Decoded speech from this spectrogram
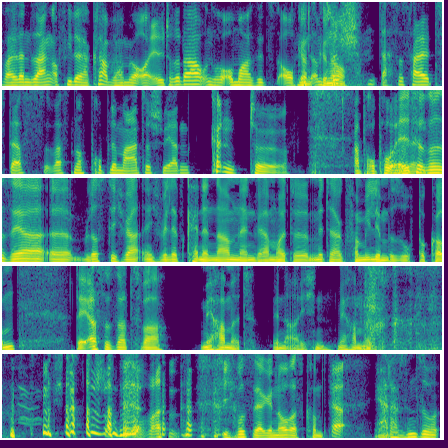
weil dann sagen auch viele, ja klar, wir haben ja auch Ältere da, unsere Oma sitzt auch Ganz mit am genau. Tisch. Das ist halt das, was noch problematisch werden könnte. Apropos Ältere, sehr äh, lustig, ich will jetzt keine Namen nennen, wir haben heute Mittag Familienbesuch bekommen. Der erste Satz war Mehammed in Eichen, Mehammed. ich dachte schon so, was? ich wusste ja genau, was kommt. Ja. Ja, da sind so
